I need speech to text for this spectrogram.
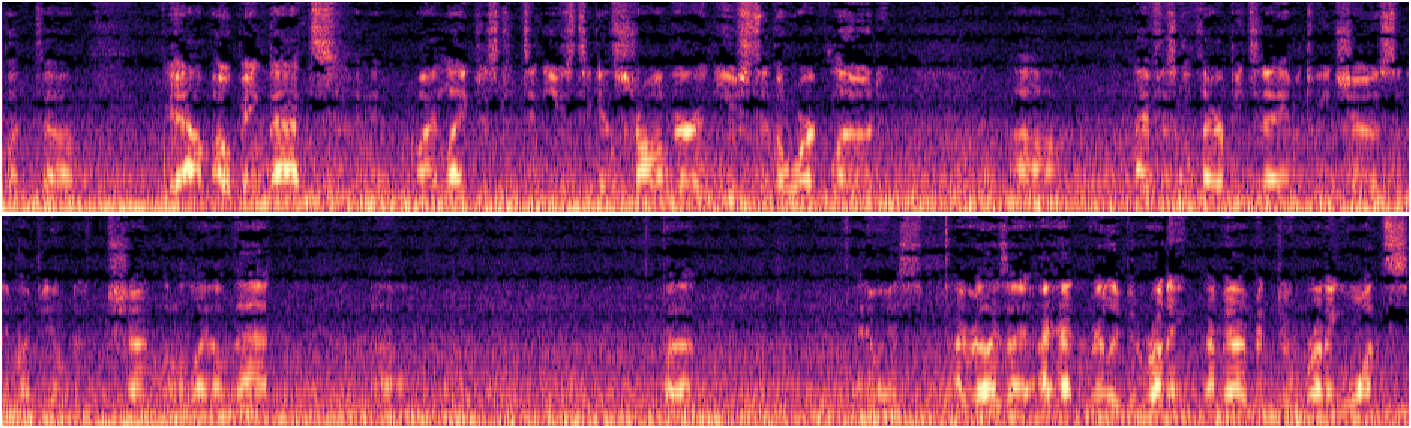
but um, yeah, I'm hoping that my leg just continues to get stronger and used to the workload. And um, I have physical therapy today in between shows, so they might be able to shine a little light on that. Um, but anyways, I realized I, I, hadn't really been running. I mean, I've been doing running once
